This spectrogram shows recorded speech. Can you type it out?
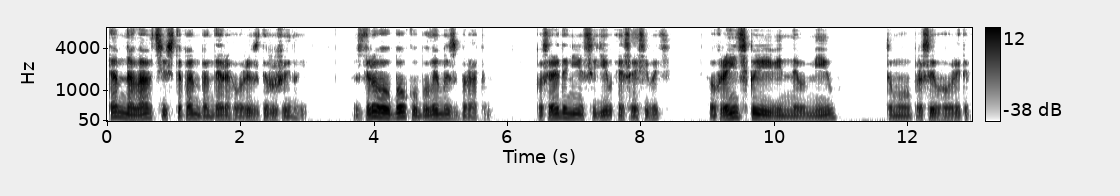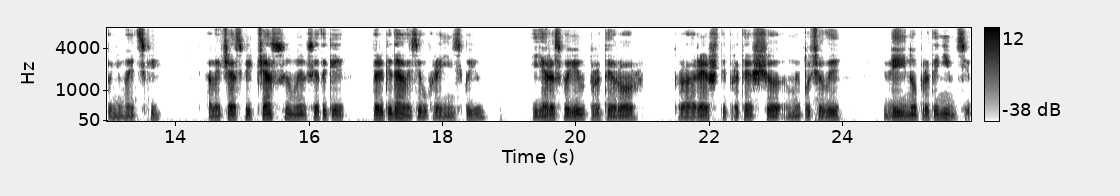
Там на лавці Степан Бандера говорив з дружиною. З другого боку були ми з братом. Посередині сидів есесівець. Української він не вмів, тому просив говорити по-німецьки, але час від часу ми все-таки перекидалися українською, і я розповів про терор, про арешти, про те, що ми почали війну проти німців.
